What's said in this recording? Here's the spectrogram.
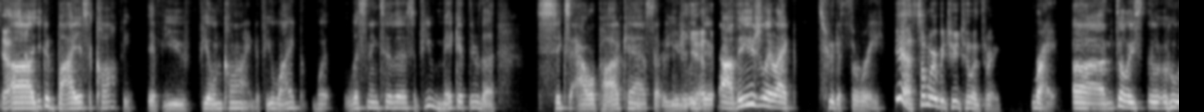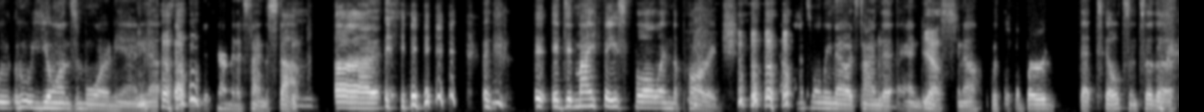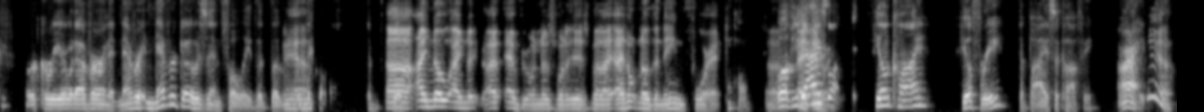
Yes. Uh, you could buy us a coffee if you feel inclined. If you like what listening to this, if you make it through the six hour podcast that we usually Yep. do. Uh, they're usually like two to three. Yeah, somewhere between two and three. Right. Uh until he's who who yawns more in the end, you know, that's how we determine it's time to stop. Uh it, it did my face fall in the porridge. That's when we know it's time to end. yes. You know, with like a bird that tilts into the mercury or whatever, and it never it never goes in fully. The the, Yeah. they call it? The- the- Uh, I know, I know, I, everyone knows what it is, but I, I don't know the name for it. okay. Uh, Well, if you guys anyway. feel inclined, feel free to buy us a coffee. All right. yeah,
